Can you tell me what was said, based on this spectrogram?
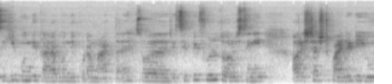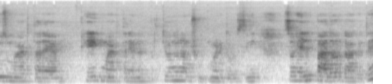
ಸಿಹಿ ಬೂಂದಿ, ಖಾರ ಬೂಂದಿ ಕೂಡ ಮಾಡ್ತಾರೆ. ಸೊ ರೆಸಿಪಿ ಫುಲ್ ತೋರಿಸ್ತೀನಿ. ಅವ್ರು ಎಷ್ಟೆಷ್ಟು ಕ್ವಾಂಟಿಟಿ ಯೂಸ್ ಮಾಡ್ತಾರೆ, ಹೇಗೆ ಮಾಡ್ತಾರೆ ಅನ್ನೋದು ಪ್ರತಿಯೊಂದು ನಾನು ಶೂಟ್ ಮಾಡಿ ತೋರಿಸ್ತೀನಿ. ಸೊ ಹೆಲ್ಪ್ ಆದವ್ರಿಗಾಗುತ್ತೆ.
